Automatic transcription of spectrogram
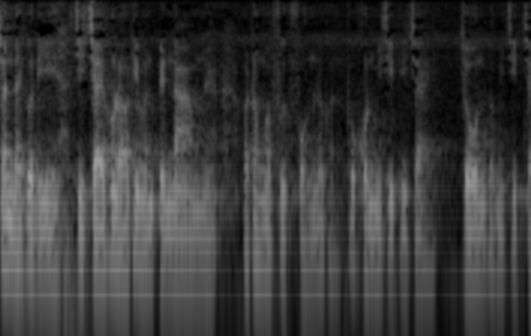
ชั้นใดก็ดีจิตใจของเราที่มันเป็นนามเนี่ย ก็ต้องมาฝึกฝนแล้วก่อนทุกคนมีจิตมีใจ โจรก็มีจิตใจ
